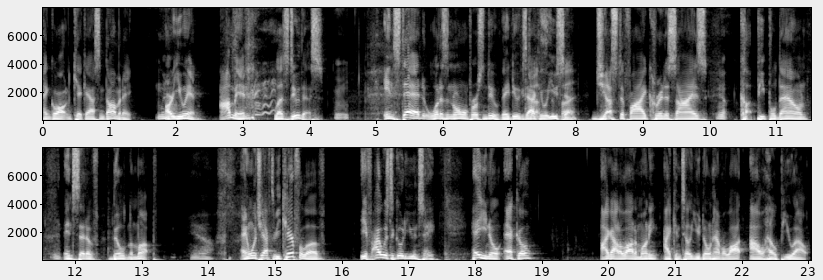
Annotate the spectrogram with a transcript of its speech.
and go out and kick ass and dominate. Are you in? I'm in. Let's do this." Mm. Instead, what does a normal person do? They do exactly what you said. Justify, criticize, Yep. cut people down mm. instead of building them up. Yeah. And what you have to be careful of, if I was to go to you and say, "Hey, you know, Echo, I got a lot of money. I can tell you don't have a lot. I'll help you out."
